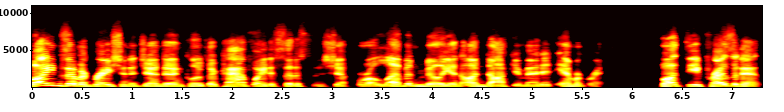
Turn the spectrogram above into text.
Biden's immigration agenda includes a pathway to citizenship for 11 million undocumented immigrants. But the president,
